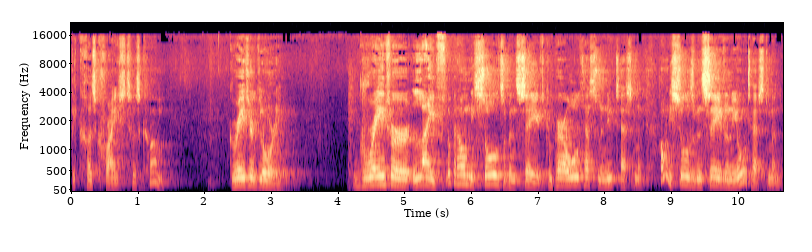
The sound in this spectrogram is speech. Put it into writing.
because Christ has come. Greater glory, greater life. Look at how many souls have been saved. Compare Old Testament, New Testament. How many souls have been saved in the Old Testament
